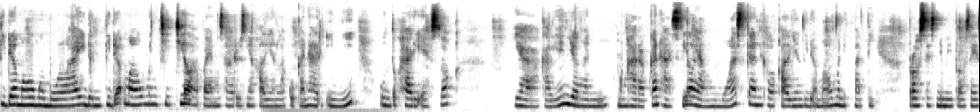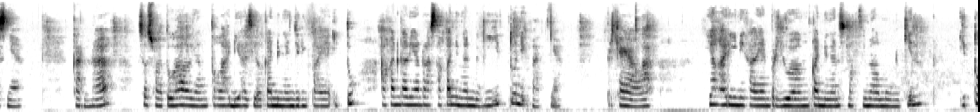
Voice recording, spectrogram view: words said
tidak mau memulai dan tidak mau mencicil apa yang seharusnya kalian lakukan hari ini untuk hari esok, ya kalian jangan mengharapkan hasil yang memuaskan kalau kalian tidak mau menikmati proses demi prosesnya. Karena sesuatu hal yang telah dihasilkan dengan jerih payah itu akan kalian rasakan dengan begitu nikmatnya. Percayalah, yang hari ini kalian perjuangkan dengan semaksimal mungkin, itu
